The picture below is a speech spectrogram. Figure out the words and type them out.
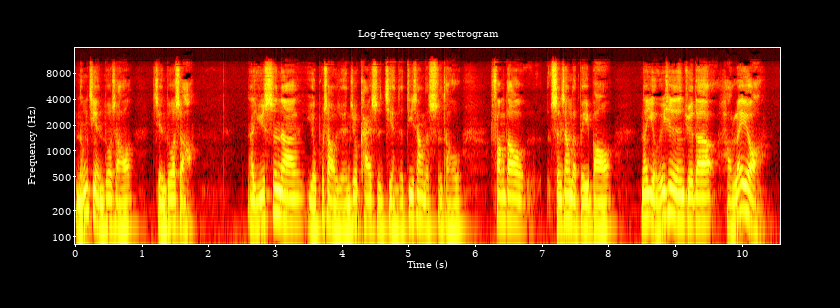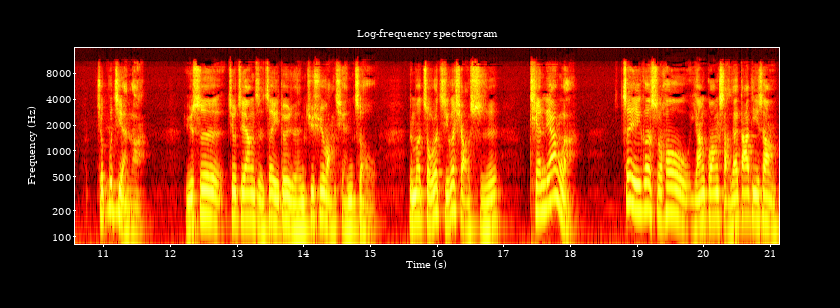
能捡多少捡多少。”那于是呢，有不少人就开始捡着地上的石头，放到身上的背包。那有一些人觉得好累哦，就不捡了。于是就这样子，这一队人继续往前走。那么走了几个小时，天亮了。这一个时候，阳光洒在大地上，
